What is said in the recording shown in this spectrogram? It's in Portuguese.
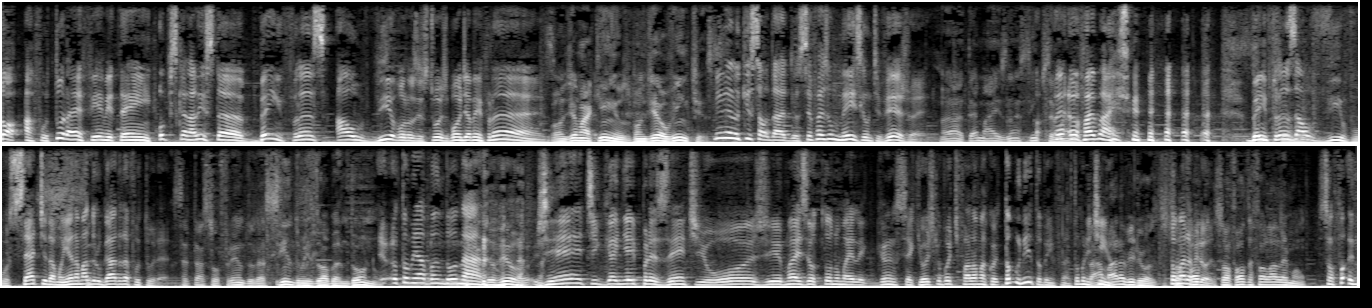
só a Futura FM tem o psicanalista Ben Franz ao vivo nos estúdios. Bom dia, Ben Franz. Bom dia, Marquinhos. Bom dia, ouvintes. Menino, que saudade. Você faz um mês que eu não te vejo, velho. Ah, até mais, né? Cinco É, semanas. faz mais. ben Franz ao vivo, sete da manhã, na madrugada da Futura. Você está sofrendo da síndrome do abandono? Eu, eu tô meio abandonado, viu? Gente, ganhei presente hoje, mas eu tô numa elegância aqui hoje que eu vou te falar uma coisa. Tô bonito, Ben Franz, tô Tá bonitinho. maravilhoso. Tô Só maravilhoso. Falta, só falta falar alemão. Só fa-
